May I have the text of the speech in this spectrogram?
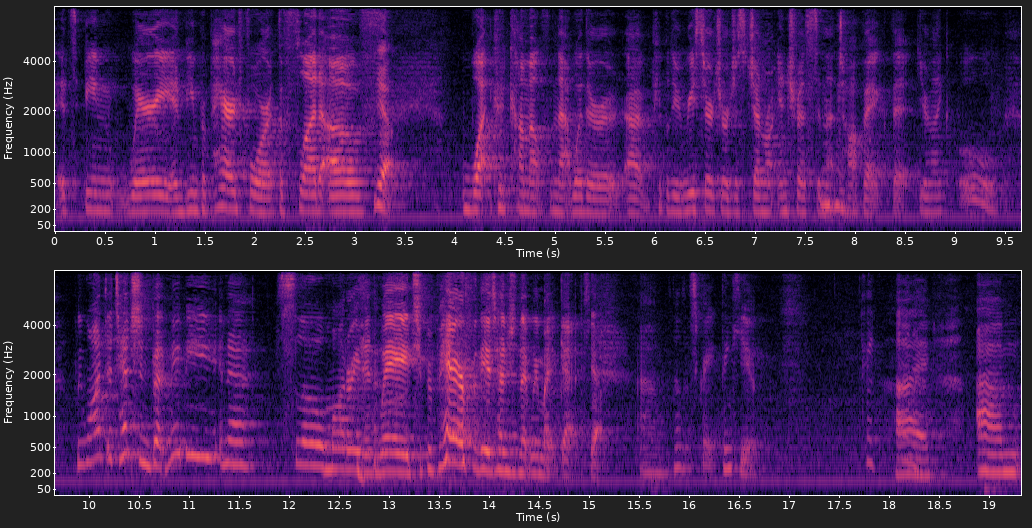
it's being wary and being prepared for the flood of Yeah. what could come out from that, whether uh, people doing research or just general interest in that Mm-hmm. topic, that you're like, oh, we want attention, but maybe in a slow, moderated way to prepare for the attention that we might get. Yeah. Um, no, that's great. Thank you. Good. Hi. Um,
